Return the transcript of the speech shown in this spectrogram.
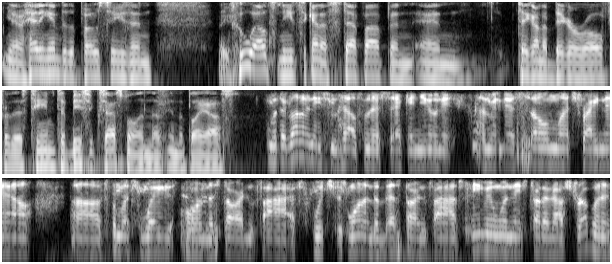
you know, heading into the postseason, like who else needs to kind of step up and and take on a bigger role for this team to be successful in the in the playoffs? Well, they're going to need some help from their second unit. I mean, there's so much right now, uh, so much weight on the starting five, which is one of the best starting fives. Even when they started out struggling,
